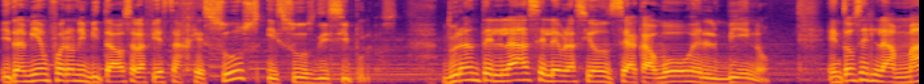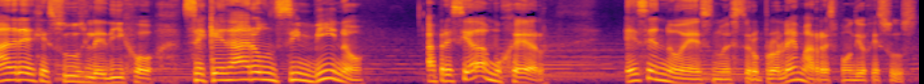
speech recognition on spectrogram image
y también fueron invitados a la fiesta Jesús y sus discípulos. Durante la celebración se acabó el vino. Entonces la madre de Jesús le dijo, se quedaron sin vino. Apreciada mujer, ese no es nuestro problema, respondió Jesús.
